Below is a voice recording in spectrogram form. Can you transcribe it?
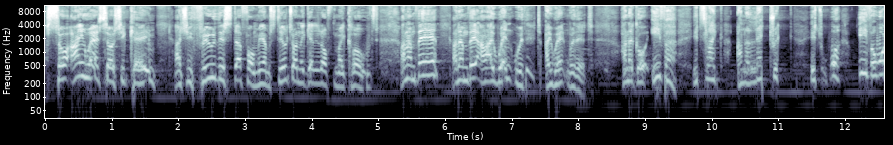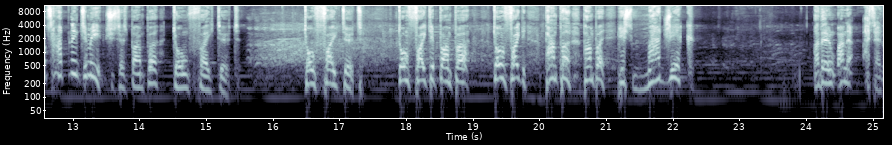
So I went, so she came and she threw this stuff on me. I'm still trying to get it off my clothes. And I'm there and I'm there and I went with it. I went with it. And I go, Eva, it's like an electric, It's what, Eva, what's happening to me? She says, Bumper, don't fight it. don't fight it. Don't fight it, Bumper. Don't fight it. Bumper, Bumper, it's magic. And then and I said,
